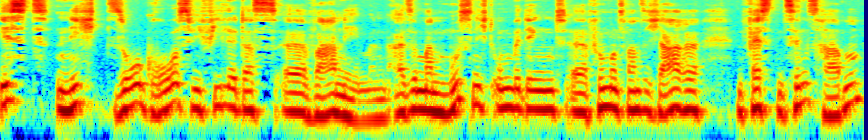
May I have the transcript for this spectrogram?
ist nicht so groß, wie viele das wahrnehmen. Also man muss nicht unbedingt äh, 25 Jahre einen festen Zins haben.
